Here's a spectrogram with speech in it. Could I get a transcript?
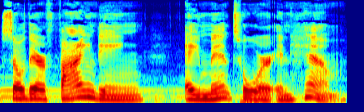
So they're finding a mentor in him.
